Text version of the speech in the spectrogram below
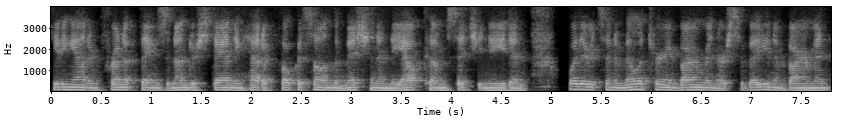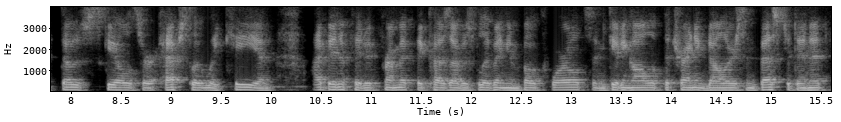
getting out in front of things and understanding how to focus on the mission and the outcomes that you need. And whether it's in a military environment or civilian environment, those skills are absolutely key. And I benefited from it because I was living in both worlds and getting all of the training dollars invested in it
